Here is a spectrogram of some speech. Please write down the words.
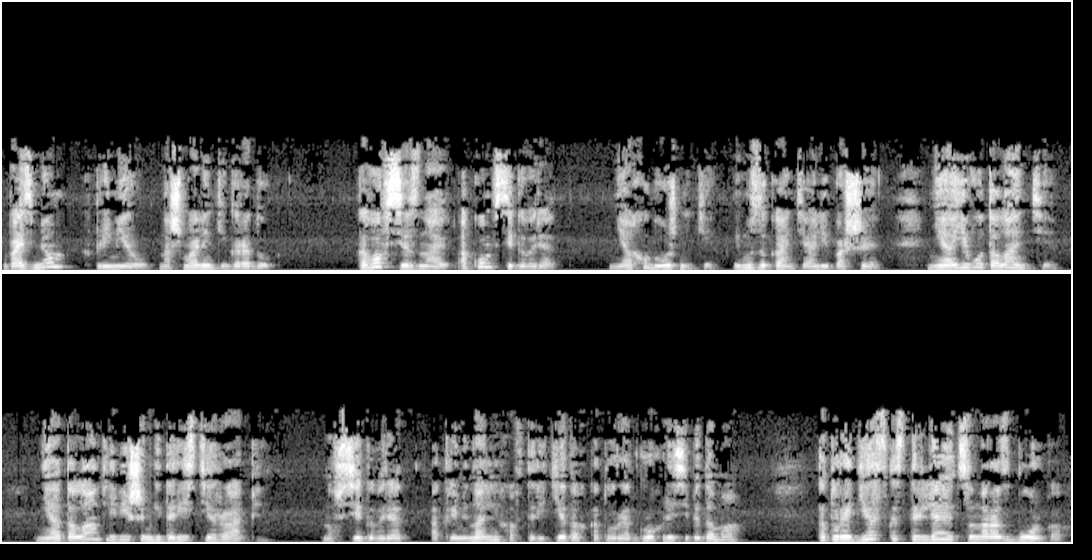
Возьмем, к примеру, наш маленький городок. Кого все знают, о ком все говорят? Не о художнике и музыканте Али Паше – не о его таланте, не о талантливейшем гитаристе Рапи. Но все говорят о криминальных авторитетах, которые отгрохали себе дома, которые дерзко стреляются на разборках,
